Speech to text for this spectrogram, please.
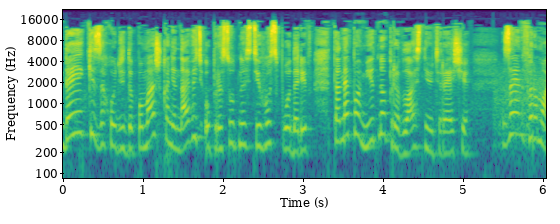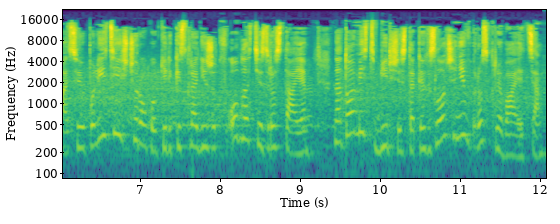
Деякі заходять до помешкання навіть у присутності господарів та непомітно привласнюють речі. За інформацією поліції, щороку кількість крадіжок в області зростає. Натомість більшість таких злочинів розкривається.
